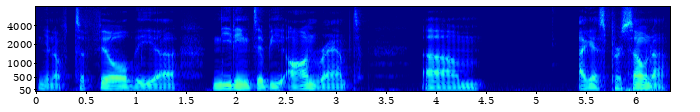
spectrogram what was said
you know to fill the uh, needing to be on ramped. Um, I guess persona.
